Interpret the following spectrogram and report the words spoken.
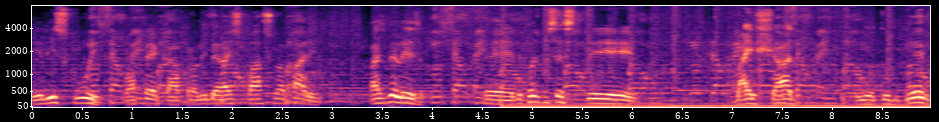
ele exclui o APK para liberar espaço no aparelho. Mas beleza, é, depois de vocês ter baixado o YouTube Game,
